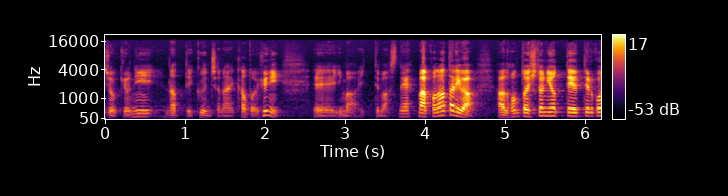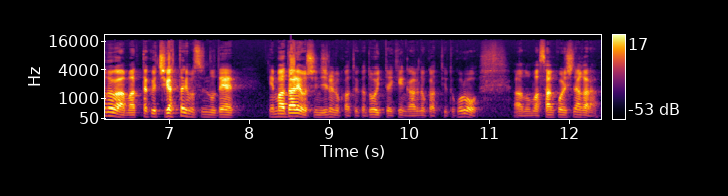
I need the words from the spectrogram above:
状況になっていくんじゃないかというふうに今言ってますね。まあ、この辺りはあの本当に人によって言ってることが全く違ったりもするので、まあ、誰を信じるのかというかどういった意見があるのかっていうところをあのまあ参考にしながら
